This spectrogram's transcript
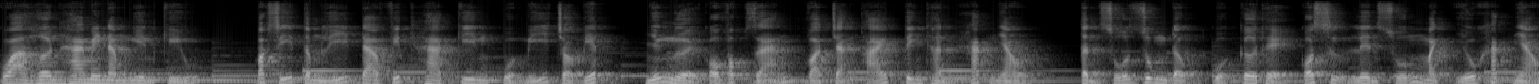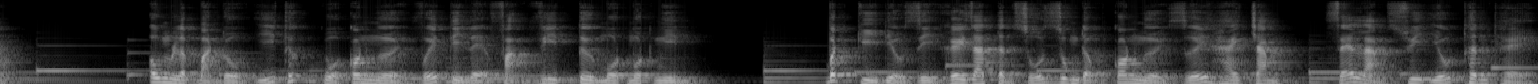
Qua hơn 20 năm nghiên cứu, bác sĩ tâm lý David Hakim của Mỹ cho biết những người có vóc dáng và trạng thái tinh thần khác nhau, tần số rung động của cơ thể có sự lên xuống mạnh yếu khác nhau. ông lập bản đồ ý thức của con người với tỷ lệ phạm vi từ 1 1000. Bất kỳ điều gì gây ra tần số rung động con người dưới 200 sẽ làm suy yếu thân thể.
